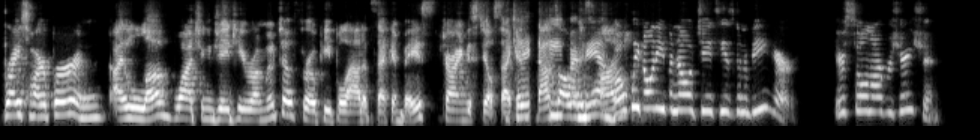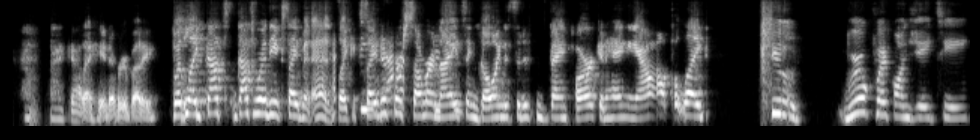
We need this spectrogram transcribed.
Bryce Harper, and I love watching JT Realmuto throw people out at second base, trying to steal second. That's JT, my always man. fun. But we don't even know if JT is going to be here. They're still in arbitration. God, I hate everybody. But like that's that's where the excitement ends. Like excited for summer nights and going to Citizens Bank Park and hanging out. But like, dude, real quick on JT,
